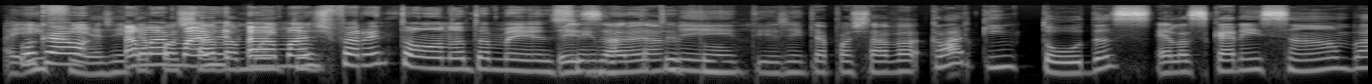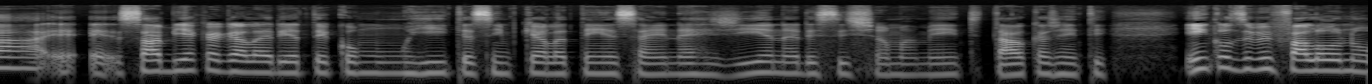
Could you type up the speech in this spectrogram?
Porque enfim, ela, a gente ela é apostava mais, muito... ela é mais diferentona também, assim, né? Tipo, Exatamente. A gente apostava, claro que em todas. Elas querem samba. é, é, sabia que a galera ia ter como um hit, assim, porque ela tem essa energia, né, desse chamamento e tal, que a gente, inclusive, falou no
